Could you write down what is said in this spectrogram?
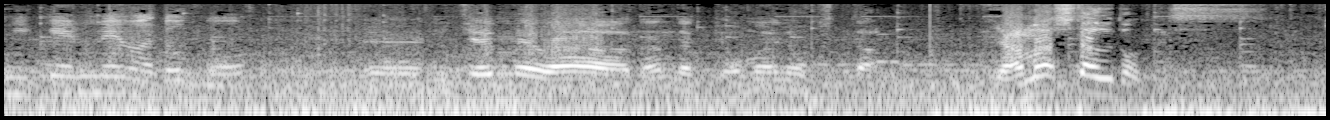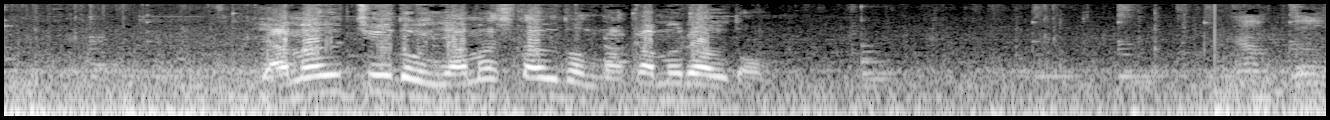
2軒目はどこ？えー、2軒目はなんだっけお前に送った。山下うどんです。山内うどん山下うどん中村うどん。何分？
